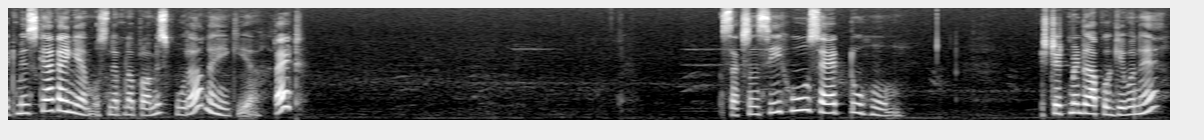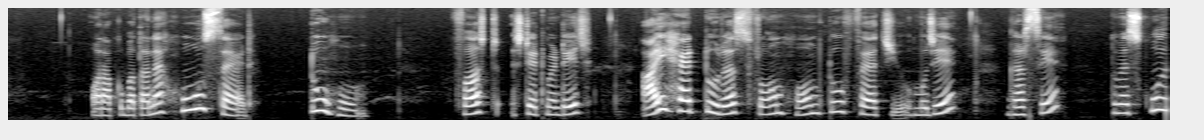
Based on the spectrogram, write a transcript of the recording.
इट मीन्स क्या कहेंगे हम? उसने अपना प्रॉमिस पूरा नहीं किया right section C who said to whom statement आपको गिवन है और आपको बताना है who said to whom first statement is I had to rush from home to fetch you मुझे घर से तो मैं स्कूल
